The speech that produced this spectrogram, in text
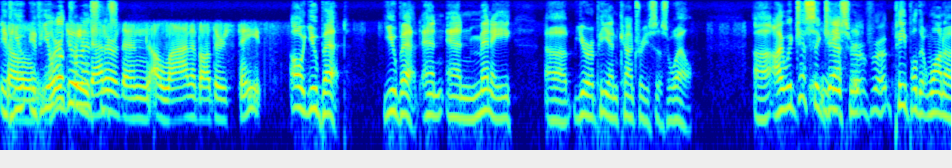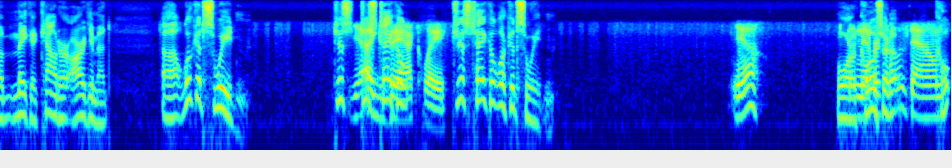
If so you if you we're look doing instance, better than a lot of other states. Oh, you bet, you bet, and and many uh, European countries as well. Uh, I would just suggest for, for people that want to make a counter argument, uh, look at Sweden. Just Yeah, just take exactly. a, just take a look at Sweden, Yeah. or They closer close to down. clo-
